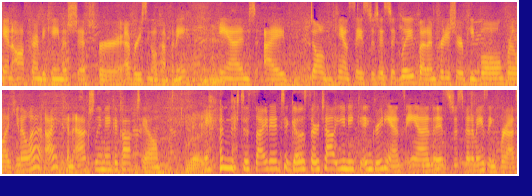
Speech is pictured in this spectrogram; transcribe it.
and off-prem became a shift for every single company and i don't can't say statistically but i'm pretty sure people were like you know what i can actually make a cocktail Right. and decided to go search out unique ingredients and it's just been amazing for us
